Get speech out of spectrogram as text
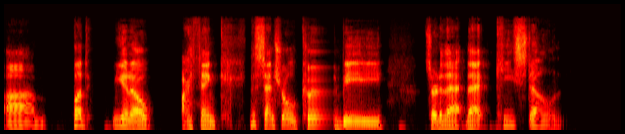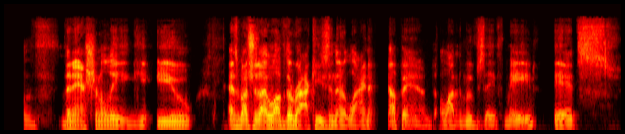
Um, but, you know, I think the Central could be sort of that that keystone of the National League. You, as much as I love the Rockies and their lineup and a lot of the moves they've made, it's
